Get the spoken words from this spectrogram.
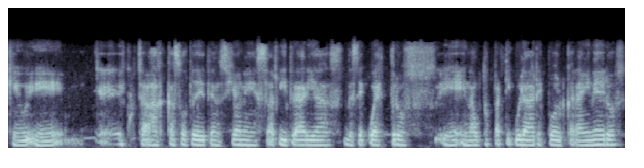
eh, escuchabas casos de detenciones arbitrarias, de secuestros eh, en autos particulares por carabineros,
